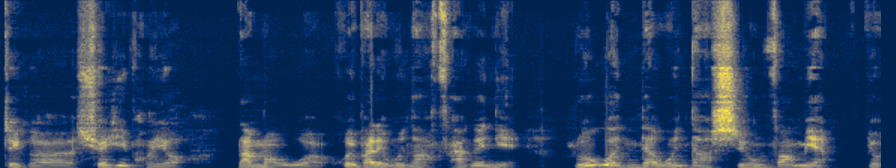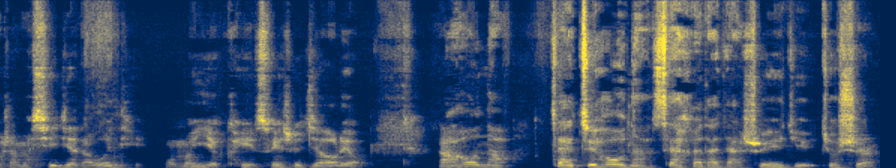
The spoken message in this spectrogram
这个学习朋友，那么我会把这文档发给你。如果你在文档使用方面有什么细节的问题，我们也可以随时交流。然后呢，在最后呢，再和大家说一句，就是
